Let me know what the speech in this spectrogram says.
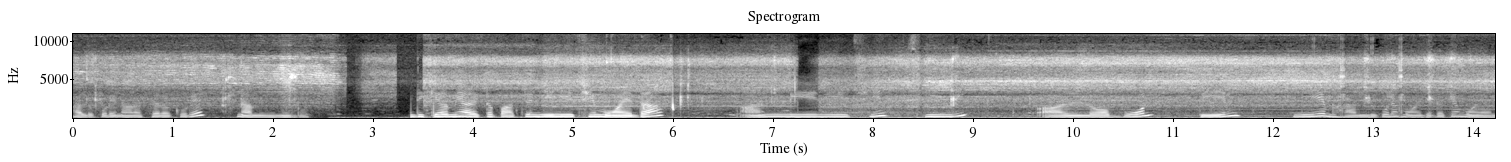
ভালো করে নাড়াচাড়া করে নামিয়ে নেব। এদিকে আমি আরেকটা পাত্রে নিয়ে নিয়েছি ময়দা আর নিয়ে নিয়েছি চিনি আর লবণ, তেল। নিয়ে ভালো করে ময়দাটাকে ময়ান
